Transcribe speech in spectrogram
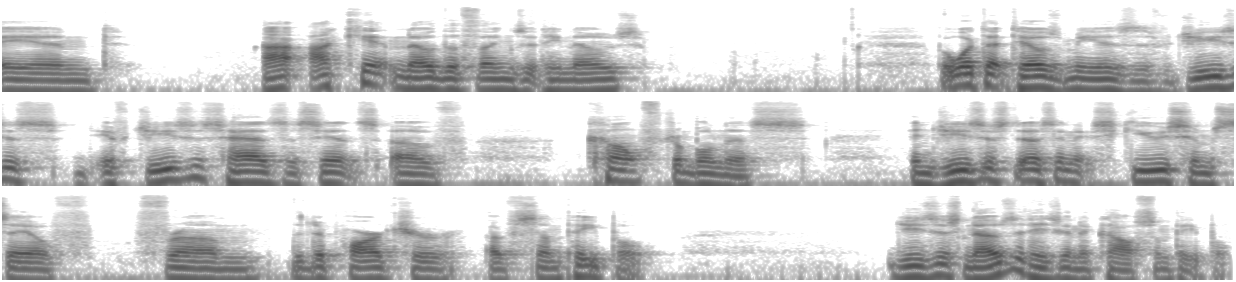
And I, I can't know the things that he knows. But what that tells me is if Jesus if Jesus has a sense of comfortableness and Jesus doesn't excuse himself from the departure of some people, Jesus knows that he's going to call some people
